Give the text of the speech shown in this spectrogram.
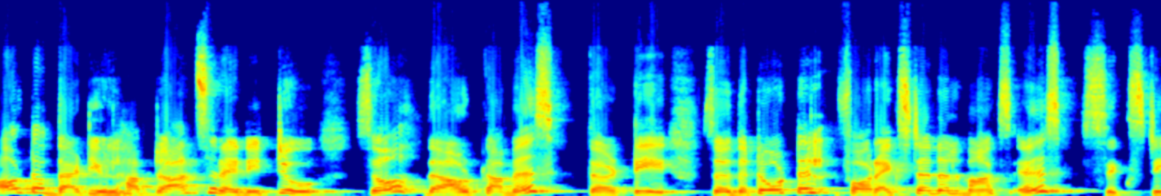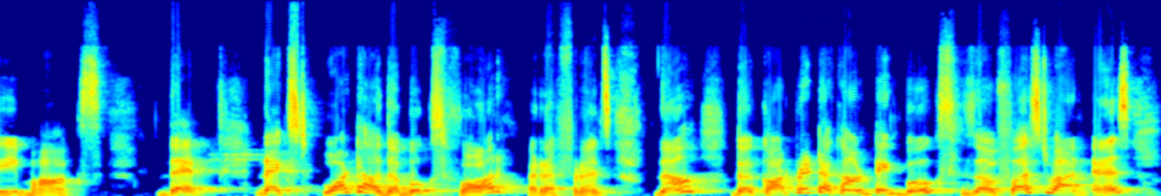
Out of that you will have to answer any two. So the outcome is 30. So the total for external marks is 60 marks. Then next, what are the books for reference? Now, the corporate accounting books, the first one is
